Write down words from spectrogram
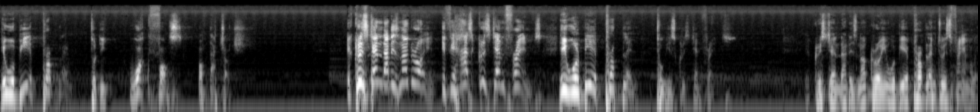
he will be a problem to the workforce of that church. A Christian that is not growing, if he has Christian friends, he will be a problem to his Christian friends. A Christian that is not growing will be a problem to his family.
